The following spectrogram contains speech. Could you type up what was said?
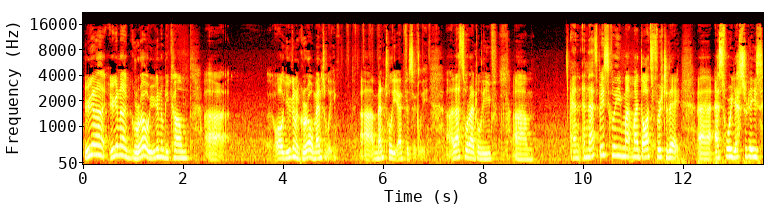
you're gonna you're gonna grow. You're gonna become. Uh, well, you're gonna grow mentally, uh, mentally and physically. Uh, that's what I believe. Um, and and that's basically my, my thoughts for today. Uh, as for yesterday's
